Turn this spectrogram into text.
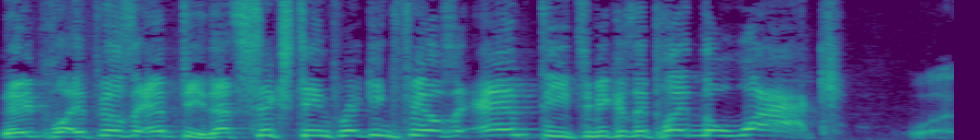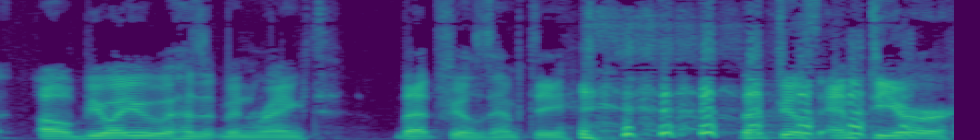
They play, it feels empty. That 16th ranking feels empty to me because they played in the WAC. Oh, BYU hasn't been ranked. That feels empty. that feels emptier.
